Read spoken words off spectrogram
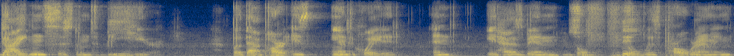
guidance system to be here. But that part is antiquated and it has been so filled with programming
